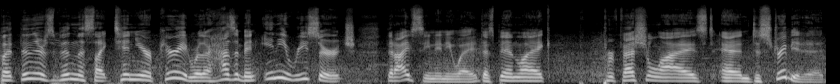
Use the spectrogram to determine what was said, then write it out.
but then there's been this like 10 year period where there hasn't been any research that I've seen anyway that's been like professionalized and distributed.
